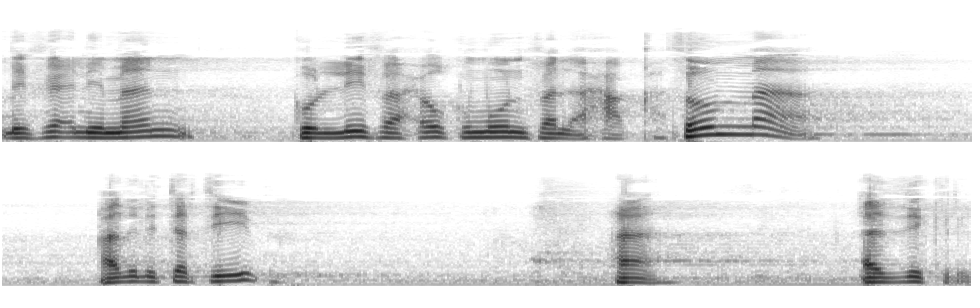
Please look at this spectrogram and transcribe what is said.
بفعل من؟ كلف حكم فالأحق. ثم هذا للترتيب؟ ها الذكري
